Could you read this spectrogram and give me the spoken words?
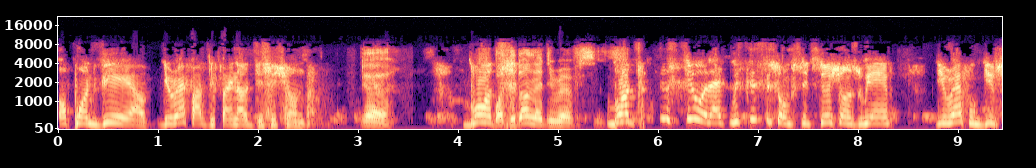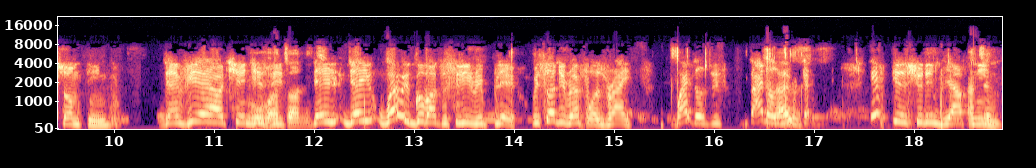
upon VAR, the ref has the final decision. Yeah, But but they don't let the ref see. But still, like we still see some situations where the ref will give something, then VAR changes Overturn it. it. Then, then when we go back to see the replay, we saw the ref was right. Why does this? Why does this? That's- These things shouldn't be happening.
